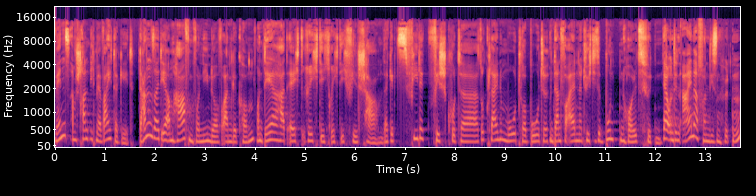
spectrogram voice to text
wenn es am Strand nicht mehr weitergeht, dann seid ihr am Hafen von Niendorf angekommen und der hat echt richtig, richtig viel Charme. Da gibt's viele Fischkutter, so kleine Motorboote und dann vor allem natürlich diese bunten Holzhütten. Ja, und in einer von diesen Hütten,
